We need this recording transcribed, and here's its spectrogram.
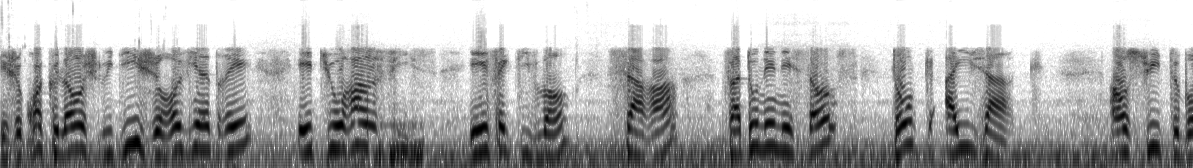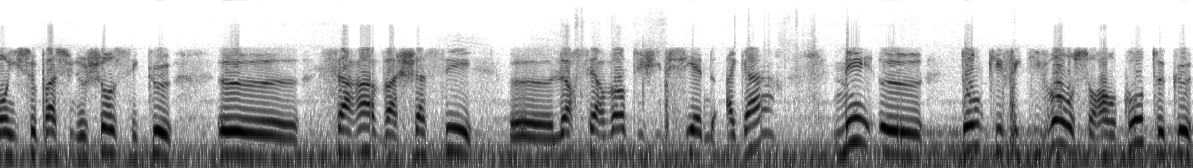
Et je crois que l'ange lui dit, je reviendrai et tu auras un fils. Et effectivement, Sarah va donner naissance donc à Isaac. Ensuite, bon, il se passe une chose, c'est que euh, Sarah va chasser leur servante égyptienne Agar. Mais donc effectivement, on se rend compte que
